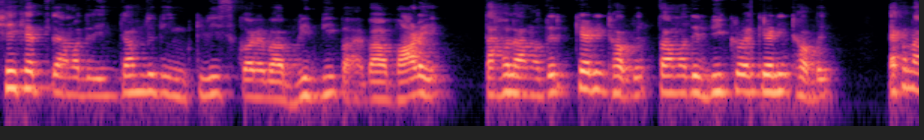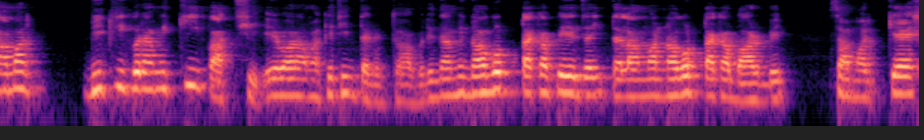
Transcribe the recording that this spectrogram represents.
সেই ক্ষেত্রে আমাদের ইনকাম যদি ইনক্রিজ করে বা বৃদ্ধি পায় বা বাড়ে, তাহলে আমাদের ক্রেডিট হবে। তো আমাদের বিক্রয় ক্রেডিট হবে। এখন আমার বিক্রি করে আমি কি পাচ্ছি? এবার আমাকে চিন্তা করতে হবে। যদি আমি নগদ টাকা পেয়ে যাই, তাহলে আমার নগদ টাকা বাড়বে। আমার ক্যাশ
